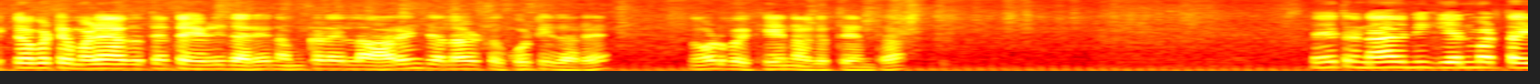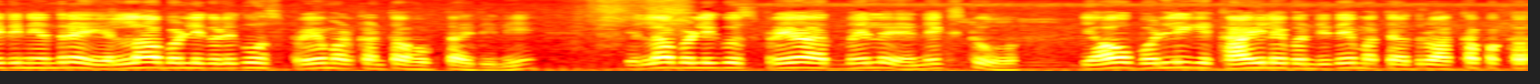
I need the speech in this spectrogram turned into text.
ಸಿಕ್ಕಾಬಟ್ಟೆ ಮಳೆ ಆಗುತ್ತೆ ಅಂತ ಹೇಳಿದ್ದಾರೆ. ನಮ್ಮ ಕಡೆ ಎಲ್ಲ ಆರೆಂಜ್ ಅಲರ್ಟ್ ಕೊಟ್ಟಿದ್ದಾರೆ. ನೋಡ್ಬೇಕು ಏನಾಗುತ್ತೆ ಅಂತ. ಸ್ನೇಹಿತರೆ ನಾವೀಗ ಏನು ಮಾಡ್ತಾ ಇದ್ದೀನಿ ಅಂದರೆ ಎಲ್ಲ ಬಳ್ಳಿಗಳಿಗೂ ಸ್ಪ್ರೇ ಮಾಡ್ಕೊತಾ ಹೋಗ್ತಾ ಇದ್ದೀನಿ. ಎಲ್ಲ ಬಳ್ಳಿಗೂ ಸ್ಪ್ರೇ ಆದಮೇಲೆ ನೆಕ್ಸ್ಟು ಯಾವ ಬಳ್ಳಿಗೆ ಕಾಯಿಲೆ ಬಂದಿದೆ ಮತ್ತು ಅದರ ಅಕ್ಕಪಕ್ಕ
